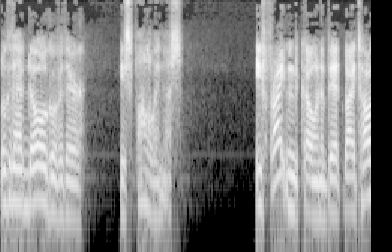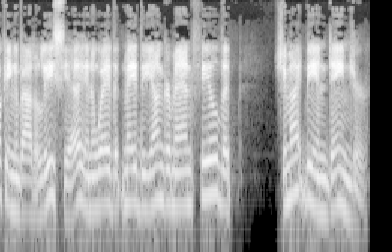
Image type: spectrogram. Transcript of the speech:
Look at that dog over there. He's following us. He frightened Cohen a bit by talking about Alicia in a way that made the younger man feel that she might be in danger.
